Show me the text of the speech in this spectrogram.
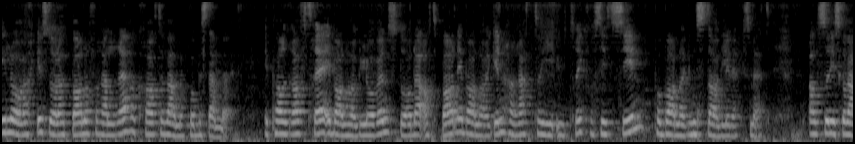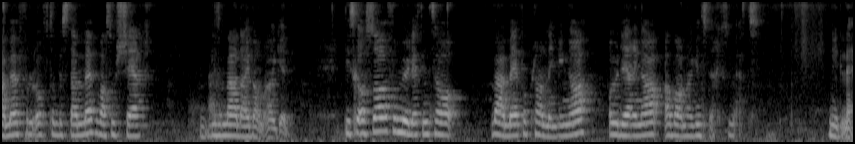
I lovverket står det at barn og foreldre har krav til å være med på å bestemme. I paragraf 3 i barnehageloven står det at barn i barnehagen har rett til å gi uttrykk for sitt syn på barnehagens daglige virksomhet. Altså de skal være med og få lov til å bestemme på hva som skjer liksom hver dag i barnehagen. De skal også få muligheten til å være med på planlegginga og vurderinga av barnehagens virksomhet. Nydelig.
